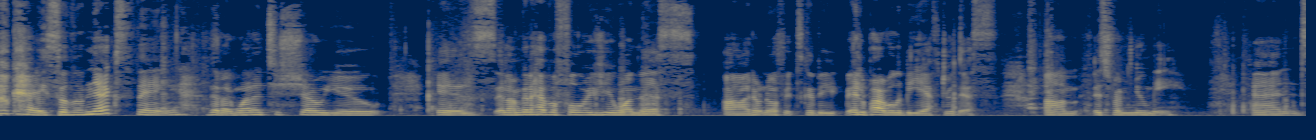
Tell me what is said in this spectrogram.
Okay, so the next thing that I wanted to show you is, and I'm going to have a full review on this. Uh, I don't know if it's going to be, it'll probably be after this. Um, it's from Noomi. And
